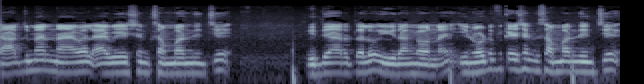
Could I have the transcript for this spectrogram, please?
చార్జ్ మ్యాన్ నావల్ ఏవియేషన్కి సంబంధించి విద్యార్థులు ఈ విధంగా ఉన్నాయి. ఈ నోటిఫికేషన్కి సంబంధించి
